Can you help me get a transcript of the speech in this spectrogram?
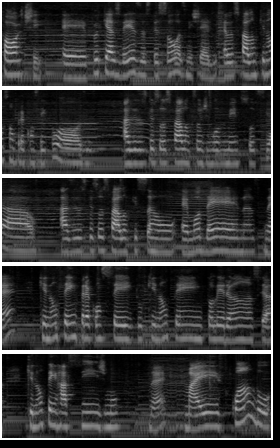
forte, é, porque às vezes as pessoas, Michelle, elas falam que não são preconceituosas, às vezes as pessoas falam que são de movimento social, às vezes as pessoas falam que são é, modernas, né? Que não tem preconceito, que não tem intolerância, que não tem racismo, né? Mas quando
